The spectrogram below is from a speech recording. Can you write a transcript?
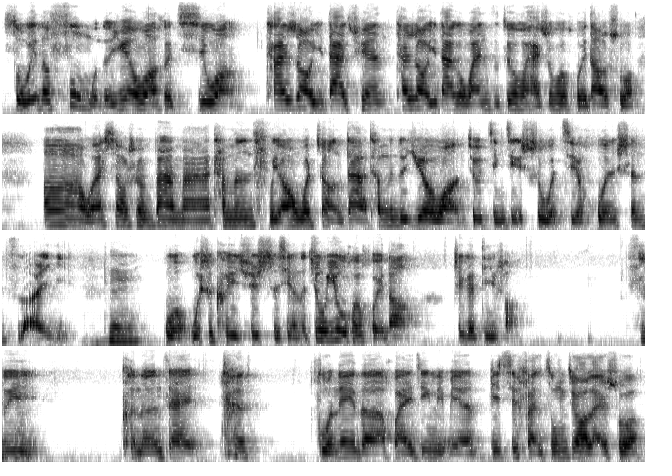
所谓的父母的愿望和期望，他绕一大圈，他绕一大个弯子，最后还是会回到说，啊，我要孝顺爸妈，他们抚养我长大，他们的愿望就仅仅是我结婚生子而已。对，我我是可以去实现的，就又会回到这个地方。所以，可能在国内的环境里面，比起反宗教来说，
